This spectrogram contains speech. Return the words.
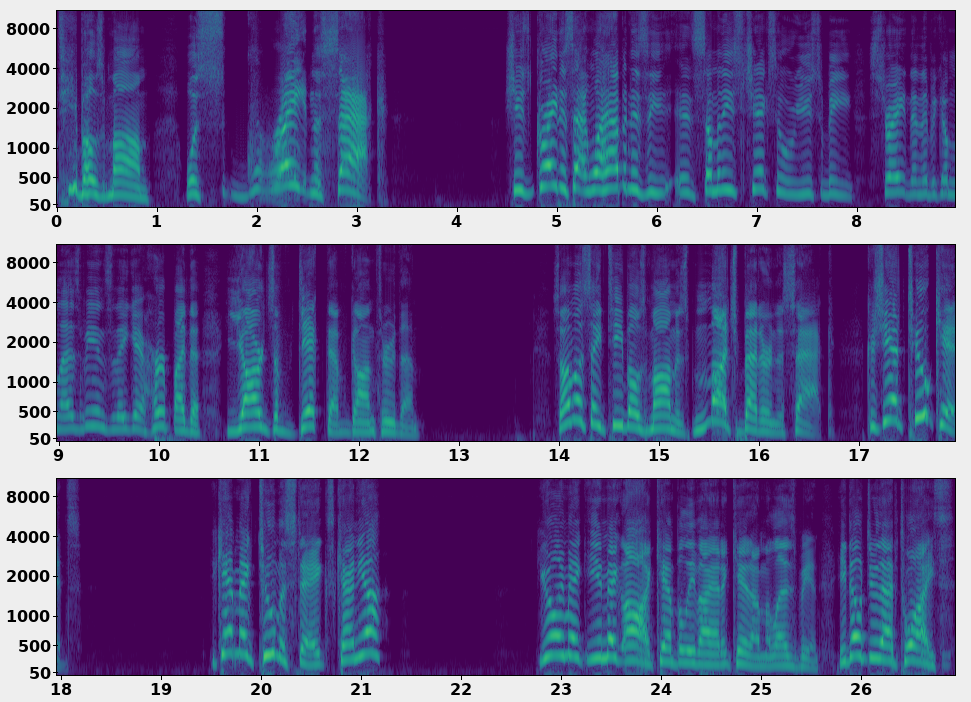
Tebow's mom was great in the sack. She was great the sack. And what happened is, the, is some of these chicks who used to be straight and then they become lesbians, and they get hurt by the yards of dick that have gone through them. So I'm going to say Tebow's mom is much better in the sack because she had two kids. You can't make two mistakes, can you? You only make you make. Oh, I can't believe I had a kid. I'm a lesbian. You don't do that twice.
